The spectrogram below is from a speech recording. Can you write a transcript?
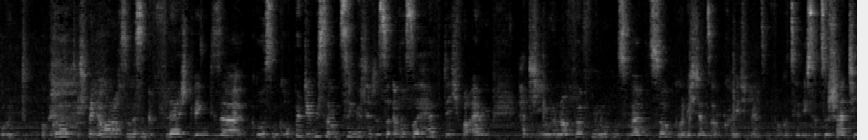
Und oh Gott, ich bin immer noch so ein bisschen geflasht wegen dieser großen Gruppe, die mich so umzingelt hat. Das war einfach so heftig. Vor allem hatte ich irgendwie nur noch fünf Minuten zu meinem Zug und ich dann so, okay, ich bin jetzt fokussiert. Ich so zu Shanti,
